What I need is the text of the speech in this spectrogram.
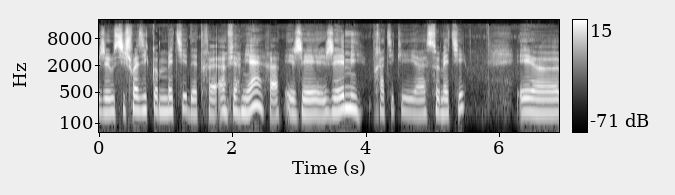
j'ai aussi choisi comme métier d'être infirmière et j'ai aimé pratiquer ce métier. Et euh,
